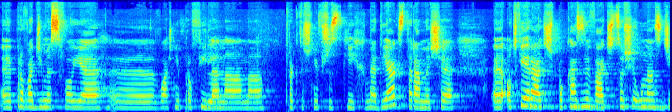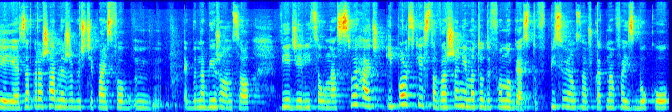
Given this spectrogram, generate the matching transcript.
E, Prowadzimy swoje e, właśnie profile na, na praktycznie wszystkich mediach. Staramy się otwierać, pokazywać, co się u nas dzieje. Zapraszamy, żebyście Państwo mm, jakby na bieżąco wiedzieli, co u nas słychać. I Polskie Stowarzyszenie Metody Fonogestów. Wpisując na przykład na Facebooku,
